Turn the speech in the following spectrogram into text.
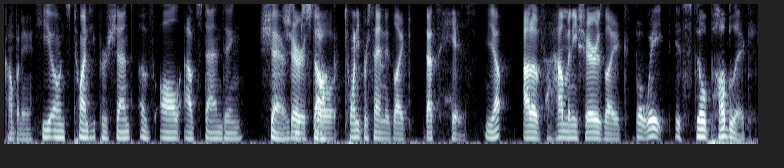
company? He owns twenty percent of all outstanding shares, of Shares. stock. So 20% is like that's his. yep. Out of how many shares? Like, But wait, it's still public.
